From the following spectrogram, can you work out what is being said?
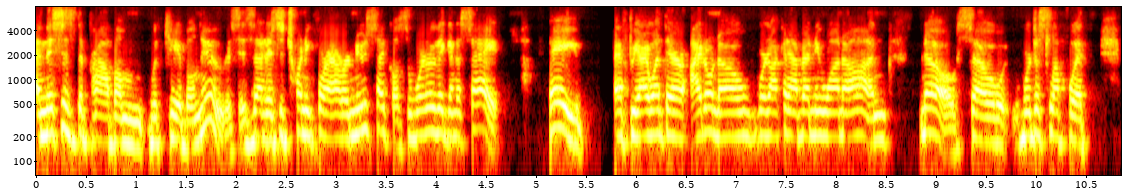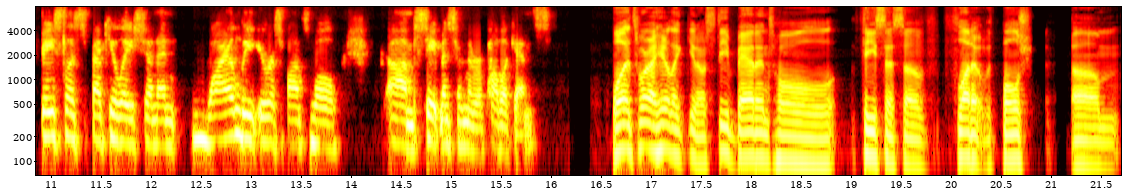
And this is the problem with cable news is that it's a 24 hour news cycle. So what are they going to say? Hey, FBI went there. I don't know. We're not going to have anyone on. No. So we're just left with baseless speculation and wildly irresponsible um, statements from the Republicans. Well, it's where I hear like, you know, Steve Bannon's whole thesis of flood it with bullshit um,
